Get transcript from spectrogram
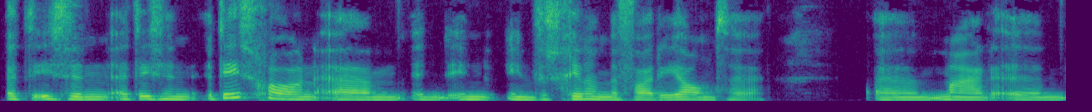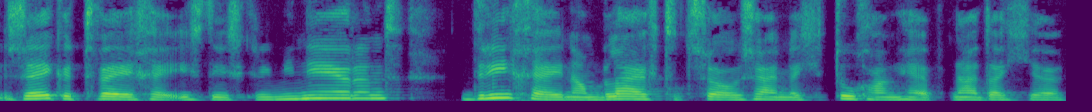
Het is, een, het is, een, het is gewoon um, in, in verschillende varianten. Um, maar zeker 2G is discriminerend. 3G, dan blijft het zo zijn dat je toegang hebt nadat je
